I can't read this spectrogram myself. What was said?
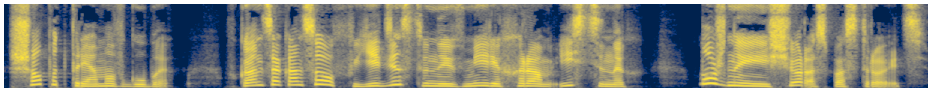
Шепот прямо в губы. В конце концов, единственный в мире храм истинных можно и еще раз построить.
